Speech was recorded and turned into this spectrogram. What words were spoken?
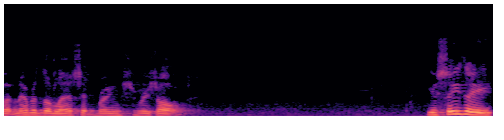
but nevertheless it brings result. You see the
